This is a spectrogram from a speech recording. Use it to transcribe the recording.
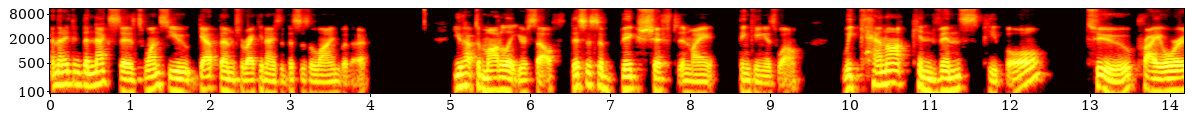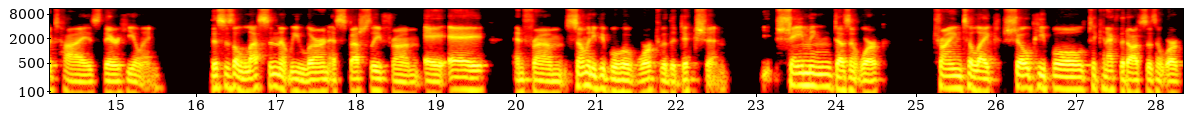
And then I think the next is once you get them to recognize that this is aligned with it, you have to model it yourself. This is a big shift in my thinking as well. We cannot convince people to prioritize their healing. This is a lesson that we learn, especially from AA and from so many people who have worked with addiction. Shaming doesn't work. Trying to like show people to connect the dots doesn't work.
